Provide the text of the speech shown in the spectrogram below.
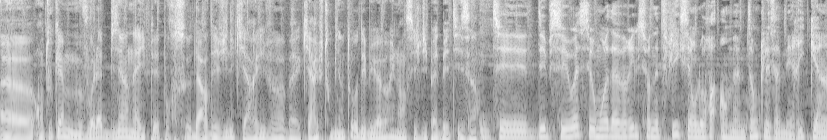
Euh, en tout cas, me voilà bien hypé pour ce Daredevil qui arrive, euh, bah, qui arrive tout bientôt, début avril, hein, si je dis pas de bêtises. C'est ouais, c'est au mois d'avril sur Netflix et on l'aura en même temps que les Américains.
